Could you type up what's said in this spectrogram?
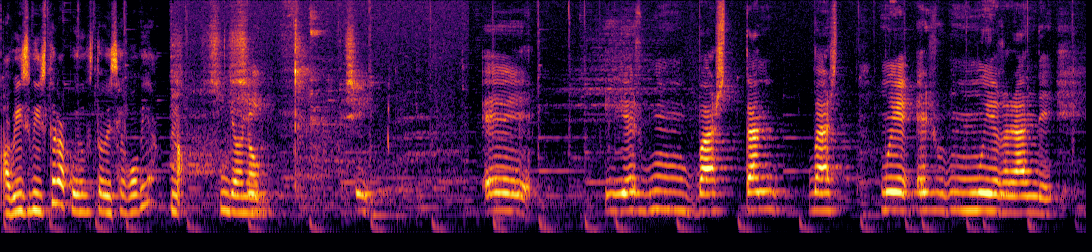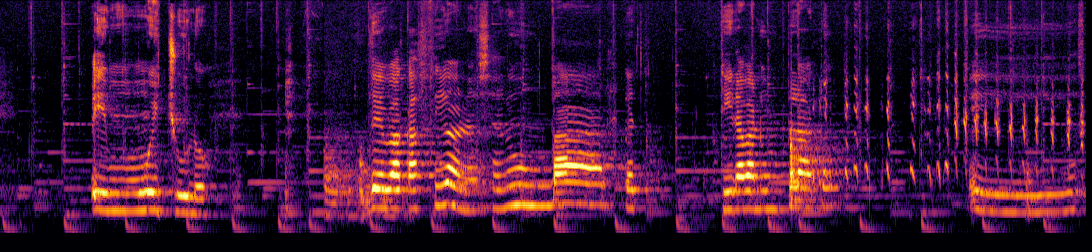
¿Habéis visto el acueducto de Segovia? No, yo no. Sí. Eh, y es bastante, muy, es muy grande y muy chulo. De vacaciones en un bar que tiraban un plato y eso.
